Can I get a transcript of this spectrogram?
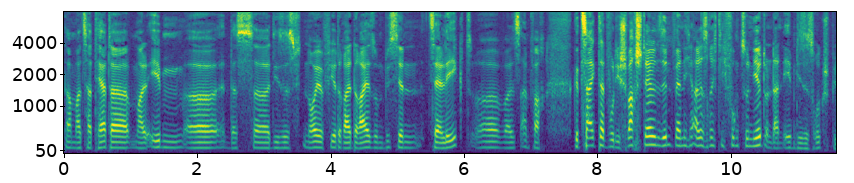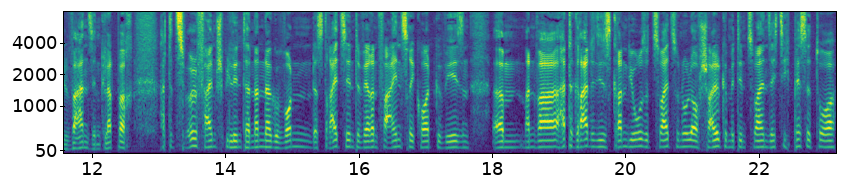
Damals hat Hertha mal eben äh, das, äh, dieses neue 4-3-3 so ein bisschen zerlegt, äh, weil es einfach gezeigt hat, wo die Schwachstellen sind, wenn nicht alles richtig funktioniert und dann eben dieses Rückspiel. Wahnsinn. Gladbach hatte zwölf Heimspiele hintereinander gewonnen das 13. wäre ein Vereinsrekord gewesen. Ähm, man war, hatte gerade dieses grandiose 2 zu 0 auf Schalke mit dem 62 Pässe-Tor.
